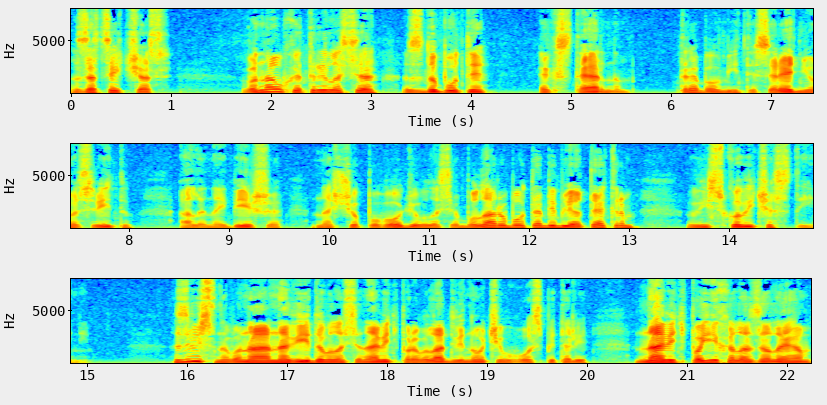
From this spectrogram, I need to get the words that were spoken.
За цей час вона ухитрилася здобути екстерном. Треба вміти середню освіту, але найбільше, на що погоджувалася, була робота бібліотекарем в військовій частині. Звісно, вона навідувалася, навіть провела дві ночі в госпіталі, навіть поїхала з Олегом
